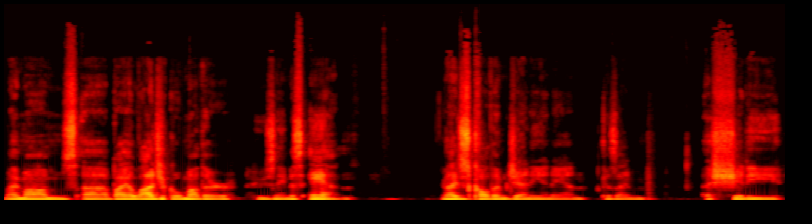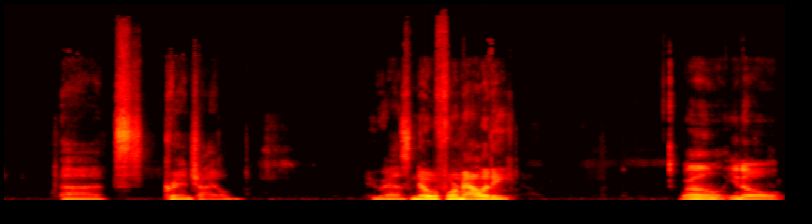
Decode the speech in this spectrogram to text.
my mom's uh, biological mother, whose name is Anne. And I just call them Jenny and Anne because I'm a shitty uh, grandchild who has no formality. Well, you know,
